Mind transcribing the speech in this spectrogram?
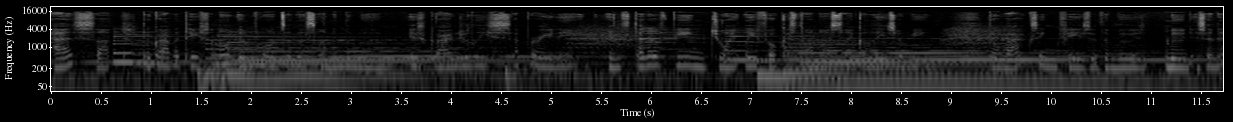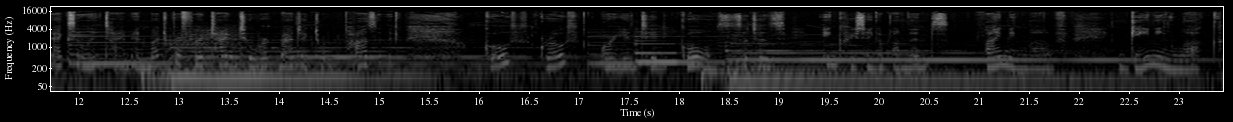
As such, the gravitational influence of the sun and the moon is gradually separating instead of being jointly focused on us like a laser beam. The waxing phase of the moon, is an excellent time and much preferred time to work magic toward positive, growth oriented goals such as increasing abundance, finding love, gaining luck,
